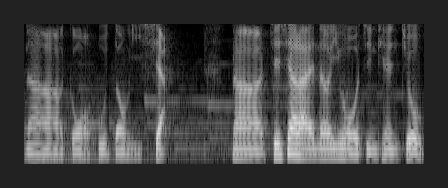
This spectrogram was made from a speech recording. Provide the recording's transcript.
那跟我互动一下。那接下来呢？因为我今天就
